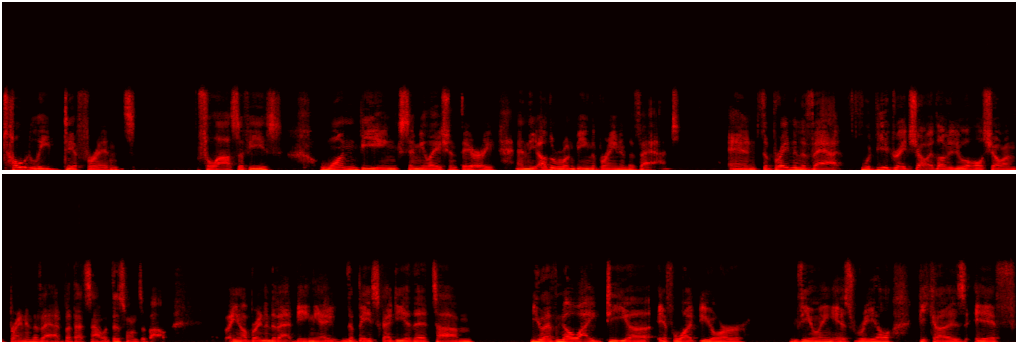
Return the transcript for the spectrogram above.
totally different philosophies. One being simulation theory, and the other one being the brain in the vat. And the brain in the vat would be a great show. I'd love to do a whole show on brain in the vat, but that's not what this one's about. You know, brain in the vat being the the basic idea that um, you have no idea if what you're viewing is real because if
